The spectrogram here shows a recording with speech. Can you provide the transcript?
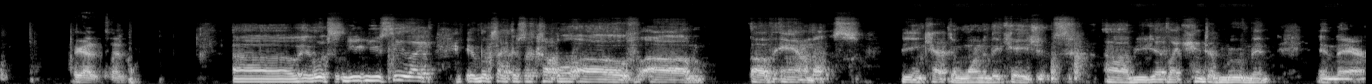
I got a ten. Uh, it looks you, you see like it looks like there's a couple of um, of animals being kept in one of the cages. Um, you get like hint of movement in there.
